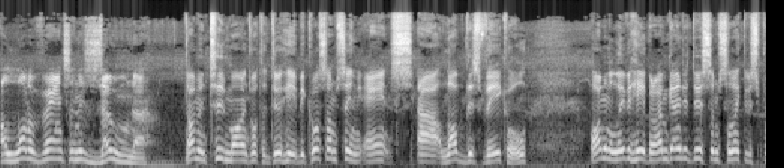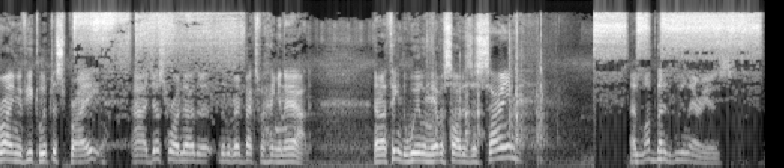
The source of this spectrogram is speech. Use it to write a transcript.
a lot of ants in this zone. I'm in two minds what to do here because I'm seeing the ants uh, love this vehicle. I'm going to leave it here, but I'm going to do some selective spraying with eucalyptus spray, uh, just where I know the little redbacks were hanging out. And I think the wheel on the other side is the same. I love those wheel areas.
